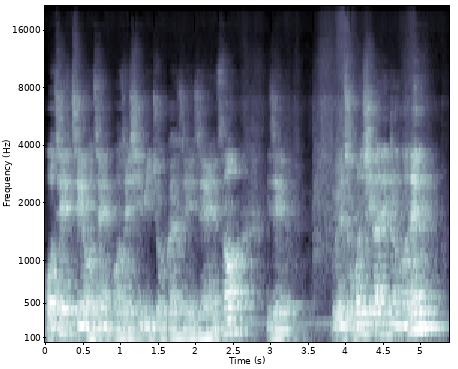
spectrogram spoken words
어제 했지 어제 어제 12쪽까지 이제 해서 이제 우리가 저번 시간에 했던 거는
